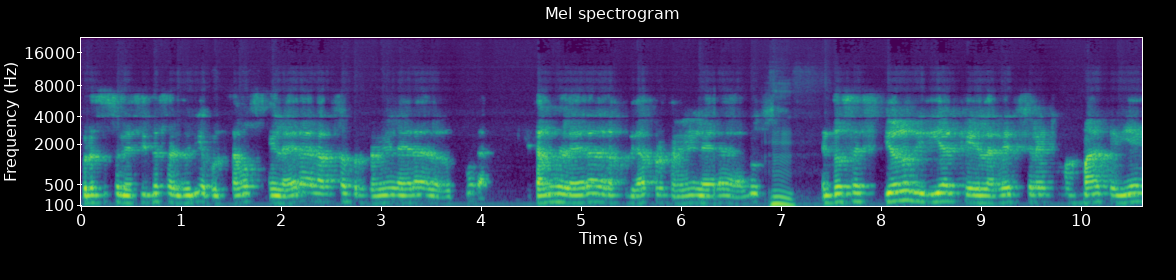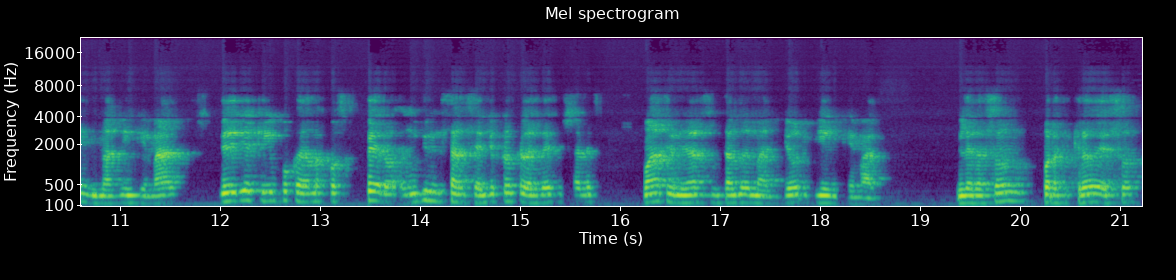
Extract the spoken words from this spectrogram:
Mm. Por eso se necesita sabiduría, porque estamos en la era de la razón, pero también en la era de la locura. Estamos en la era de la oscuridad, pero también en la era de la luz. Mm. Entonces, yo no diría que las redes sociales han hecho más mal que bien, ni más bien que mal. Yo diría que hay un poco de ambas cosas, pero en última instancia, yo creo que las redes sociales van a terminar resultando de mayor bien que mal. Y la razón por la que creo eso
